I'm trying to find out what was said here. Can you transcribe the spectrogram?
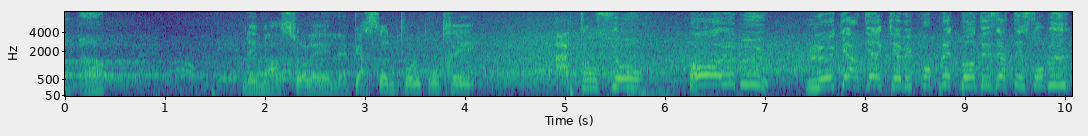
Neymar. Neymar sur l'aile, personne pour le contrer. Attention Oh, le but Le gardien qui avait complètement déserté son but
